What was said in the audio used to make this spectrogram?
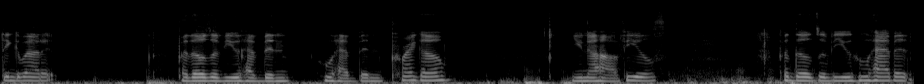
Think about it. For those of you have been who have been prego, you know how it feels. For those of you who haven't,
